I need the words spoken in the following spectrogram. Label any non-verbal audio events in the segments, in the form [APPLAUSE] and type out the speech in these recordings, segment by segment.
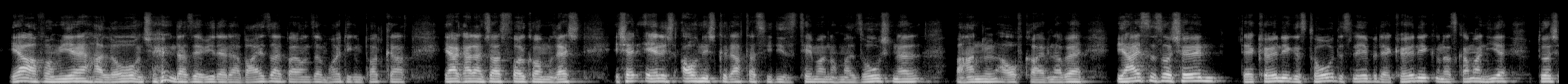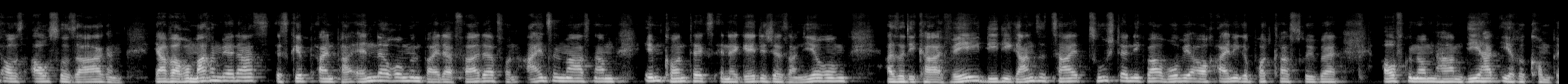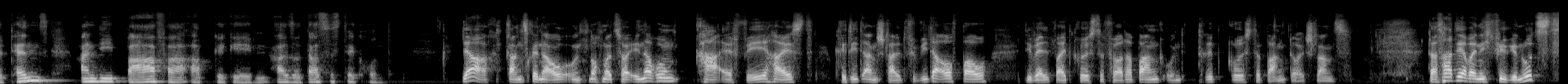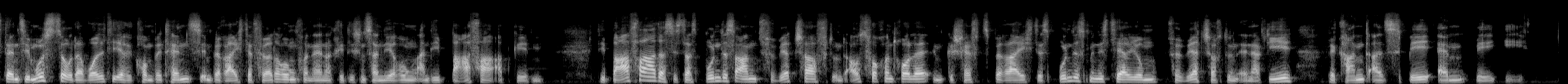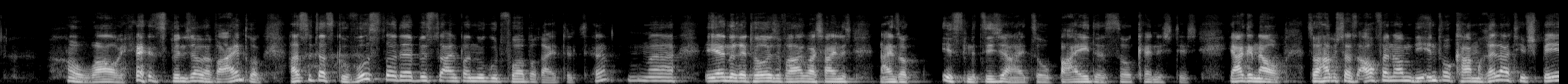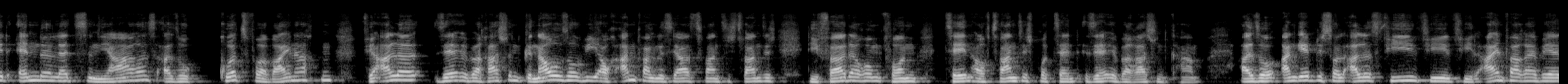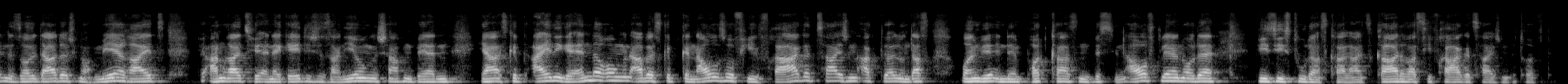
Ja, von mir hallo und [LAUGHS] schön, dass ihr wieder dabei seid bei unserem heutigen Podcast. Ja, Karl-Heinz, du hast vollkommen recht. Ich hätte ehrlich auch nicht gedacht, dass wir dieses Thema nochmal so schnell behandeln, aufgreifen. Aber wie heißt es so schön? Der König ist tot, es lebe der König und das kann man hier durchaus auch so sagen. Ja, warum machen wir das? Es gibt ein paar Änderungen bei der Förder von Einzelmaßnahmen im Kontext energetischer Sanierung. Also die KfW, die die ganze Zeit zuständig war, wo wir auch einige Podcasts drüber aufgenommen haben, die hat ihre Kompetenz an die BAFA abgegeben. Also das ist der Grund. Ja, ganz genau. Und nochmal zur Erinnerung, KfW heißt Kreditanstalt für Wiederaufbau, die weltweit größte Förderbank und drittgrößte Bank Deutschlands. Das hat ihr aber nicht viel genutzt, denn sie musste oder wollte ihre Kompetenz im Bereich der Förderung von energetischen Sanierungen an die BAFA abgeben. Die BAFA, das ist das Bundesamt für Wirtschaft und Ausfuhrkontrolle im Geschäftsbereich des Bundesministerium für Wirtschaft und Energie, bekannt als BMWI. Oh wow, [LAUGHS] jetzt bin ich aber beeindruckt. Hast du das gewusst oder bist du einfach nur gut vorbereitet? Ja? Na, eher eine rhetorische Frage wahrscheinlich. Nein, so ist mit Sicherheit so beides, so kenne ich dich. Ja, genau. So habe ich das auch vernommen. Die Info kam relativ spät, Ende letzten Jahres, also kurz vor Weihnachten. Für alle sehr überraschend, genauso wie auch Anfang des Jahres 2020 die Förderung von 10 auf 20 Prozent sehr überraschend kam. Also angeblich soll alles viel, viel, viel einfacher werden. Es soll dadurch noch mehr Reiz für Anreiz für energetische Sanierung geschaffen werden. Ja, es gibt einige Änderungen, aber es gibt genauso viel Fragezeichen aktuell und das wollen wir in dem Podcast ein bisschen aufklären. Oder wie siehst du das, Karl-Heinz, gerade was die Fragezeichen betrifft?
